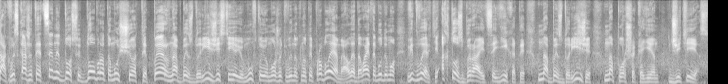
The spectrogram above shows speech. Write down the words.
Так, ви скажете, це не досить добре, тому що тепер на бездоріжжі з тією муфтою можуть виникнути проблеми. Але давайте будемо відверті. А хто збирається їхати на бездоріжжі на Porsche Cayenne GTS?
